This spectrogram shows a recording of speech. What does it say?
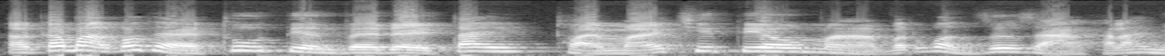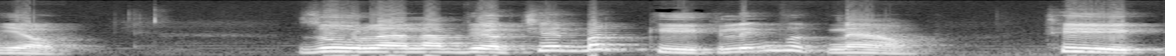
À, các bạn có thể thu tiền về đầy tay thoải mái chi tiêu mà vẫn còn dư giả khá là nhiều dù là làm việc trên bất kỳ cái lĩnh vực nào thì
